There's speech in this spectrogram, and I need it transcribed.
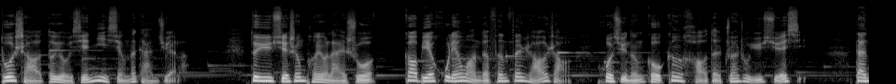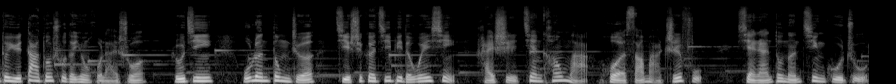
多少都有些逆行的感觉了。对于学生朋友来说，告别互联网的纷纷扰扰，或许能够更好的专注于学习。但对于大多数的用户来说，如今无论动辄几十个 GB 的微信，还是健康码或扫码支付，显然都能禁锢住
